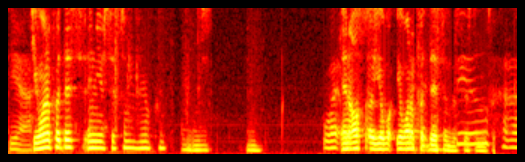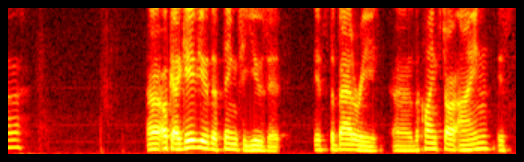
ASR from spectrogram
Yeah. Do you want to put this in your system real quick? And just- What, And what- also, you'll you'll want to put this in the do? system. as Uh, Uh, okay, I gave you the thing to use it. It's the battery. Uh, the Kleinstar Ein is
